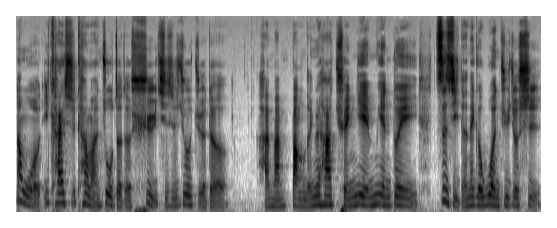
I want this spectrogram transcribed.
那我一开始看完作者的序，其实就觉得还蛮棒的，因为他全页面对自己的那个问句就是：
